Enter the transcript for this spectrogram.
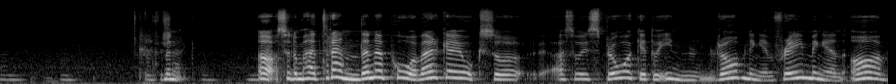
Mm. Men, mm. Ja, så de här trenderna påverkar ju också alltså i språket och inramningen, framingen av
